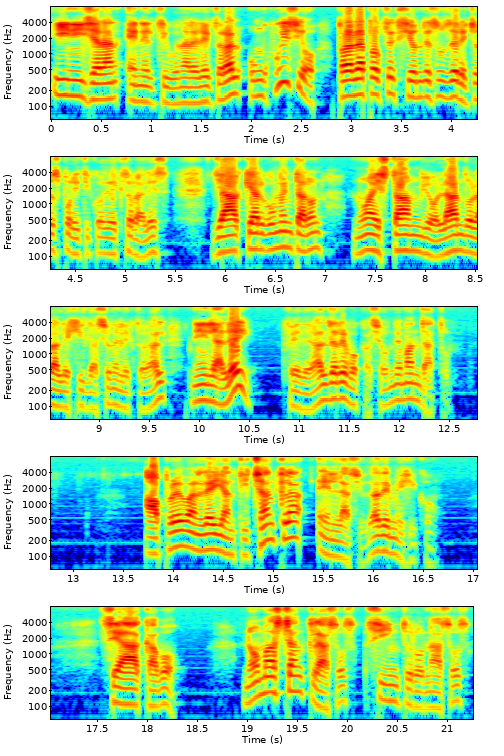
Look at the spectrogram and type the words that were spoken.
iniciarán en el Tribunal Electoral un juicio para la protección de sus derechos políticos electorales, ya que argumentaron no están violando la legislación electoral ni la ley federal de revocación de mandato. Aprueban ley antichancla en la Ciudad de México. Se acabó. No más chanclazos, cinturonazos,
